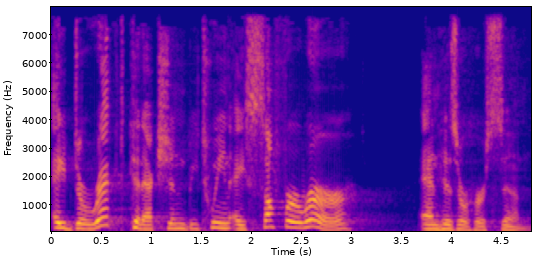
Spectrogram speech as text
a direct connection between a sufferer and his or her sin.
